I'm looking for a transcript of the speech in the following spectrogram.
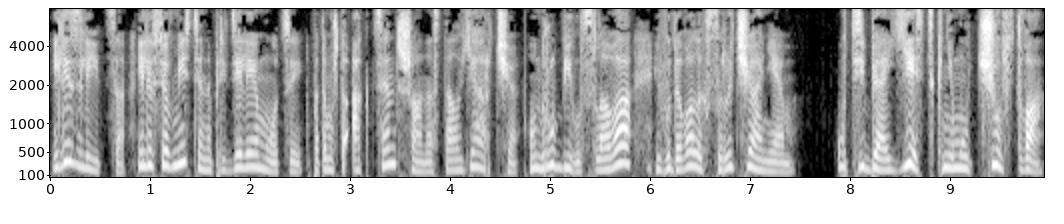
Или злится, или все вместе на пределе эмоций, потому что акцент Шана стал ярче. Он рубил слова и выдавал их с рычанием. «У тебя есть к нему чувства!»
